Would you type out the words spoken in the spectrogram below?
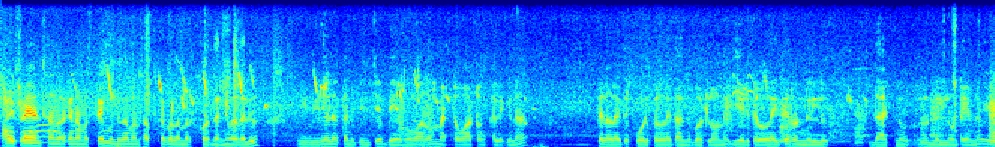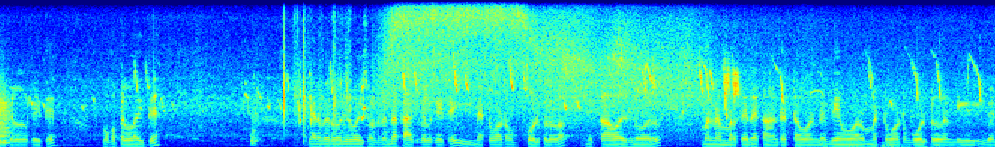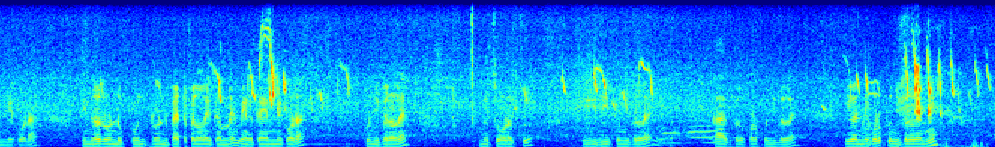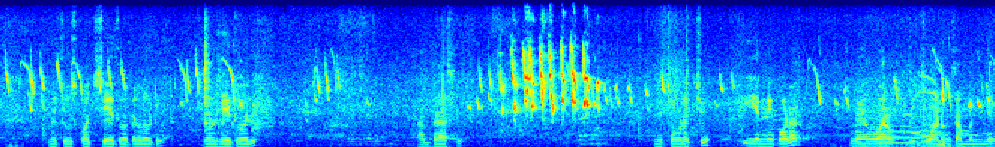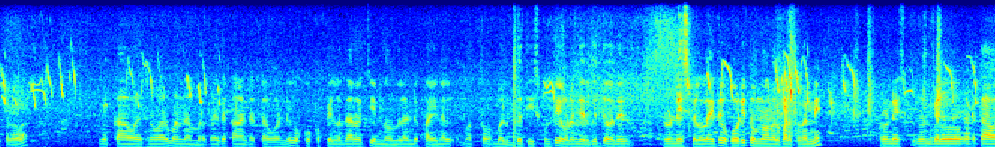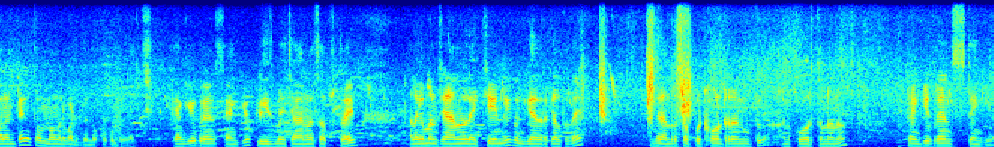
Hi friends అందరికీ నమస్తే. ముందుగా మన సబ్స్క్రైబర్లందరికీ కూడా ధన్యవాదాలు. ఈ వీడియోలో కనిపించే భీమవరం మెట్టవాటం కలిగిన పిల్లలైతే కోడి పిల్లలైతే అయితే అందుబాటులో ఉన్నాయి. ఏడు పిల్లలు అయితే రెండు నెలలు దాటిన రెండు నెలలు ఉంటాయండి. ఏడు పిల్లలకైతే ఒక పిల్ల అయితే ఎనభై రోజుల వయసు ఉంటుందండి. ఆ కాకిపిల్లకైతే ఈ మెట్టవాటం కోడి పిల్లలు. మీకు కావాల్సిన వారు మన నెంబర్కి అయితే కాంటాక్ట్ అవ్వండి. భీమవరం మెట్టవాటం కోడి పిల్లలండి. ఇవన్నీ కూడా ఇందులో రెండు రెండు పెట్ట పిల్లలు అయితే ఉన్నాయి. మిగతా అన్నీ కూడా పుంజి పిల్లలే. మీరు చూడొచ్చు. ఇది పుంజి పిల్లలే. కాకి పిల్ల కూడా పుంజి పిల్లలే. ఇవన్నీ కూడా పుంజి పిల్లలన్నీ మీరు చూసుకోవచ్చు. చేతువ పిల్ల ఒకటి రెండు చేతువలు. అబ్రాసు. మీరు చూడొచ్చు. ఇవన్నీ కూడా భీమవరం రిచ్ వాటర్కి సంబంధించిన పిల్లలు. మీకు కావాల్సిన వారు మన నెంబర్కి అయితే కాంటాక్ట్ అవ్వండి. ఒక్కొక్క పిల్ల ధర వచ్చి ఎనిమిది వందలు అండి. ఫైనల్ మొత్తం బల్క్గా తీసుకుంటే ఇవ్వడం జరుగుద్ది. అదే రెండేసి పిల్లలు అయితే ఒకటి తొమ్మిది వందలు పడుతుందండి. రెండేసి రెండు పిల్లలు గట్రా కావాలంటే తొమ్మిది వందలు పడుతుందండి ఒక్కొక్క పిల్ల వచ్చి. Thank you friends thank you please my channel subscribe అలాగే మన ఛానల్ లైక్ చేయండి. కొంచెం ఎదరికి వెళ్తుంది. మీరు అందరూ సపోర్ట్గా ఉంటారంటూ అని కోరుతున్నాను. Thank you friends thank you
